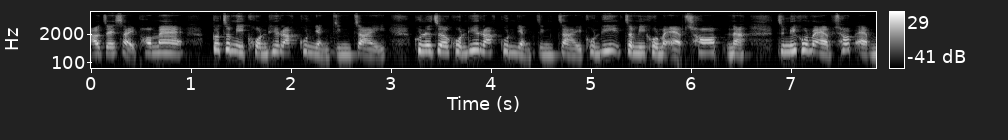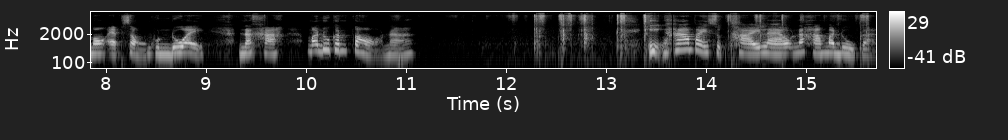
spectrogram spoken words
เอาใจใส่พ่อแม่ ก็จะมีคนที่รักคุณอย่างจริงใจ คุณจะเจอคนที่รักคุณอย่างจริงใจ คนที่จะมีคนมาแอบชอบนะจะมีคนมาแอบชอบแอบมองแอบส่องคุณด้วยนะคะ มาดูกันต่อนะ อีกห้าใบสุดท้ายแล้วนะคะ มาดูกัน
